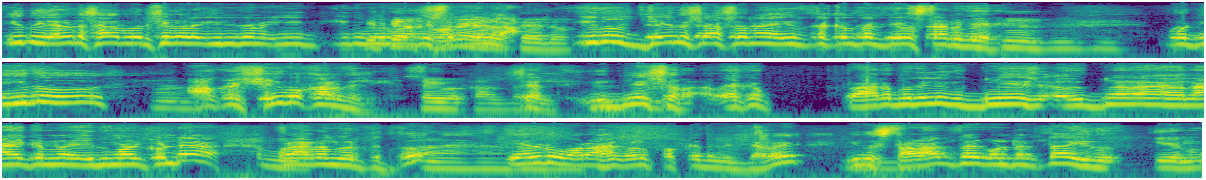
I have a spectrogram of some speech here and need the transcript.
ಇದು ಎರಡು ಸಾವಿರ ವರ್ಷಗಳ ಹಿಂದಿನ ಇದು. ಇದು. ಜೈನ ಶಾಸನ ಇರತಕ್ಕಂತ ದೇವಸ್ಥಾನ ಬೇರೆ. ಬಟ್ ಇದು ಆ ಕಡೆ ಶೈವ ಕಾಲದಲ್ಲಿ ವಿಘ್ನೇಶ್ವರ ಯಾಕೆ ಪ್ರಾರಂಭದಲ್ಲಿ ವಿಘ್ನೇಶ್ ವಿಜ್ಞಾನ ನಾಯಕನ ಇದು ಮಾಡಿಕೊಂಡೆ ಪ್ರಾರಂಭ ಇರ್ತಿತ್ತು. ಎರಡು ವರಾಹಗಳು ಪಕ್ಕದಲ್ಲಿದ್ದಾವೆ ಇದು ಸ್ಥಳಾಂತರಗೊಂಡಂತ ಇದು ಏನು.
